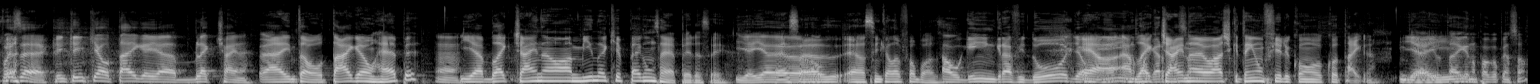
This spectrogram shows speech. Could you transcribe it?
pois é, quem, quem que é o Taiga e a Black China? Ah, então, o Taiga é um rapper Ah. e a Black China é uma mina que pega uns rappers, assim. E aí a- Essa al- é, é assim que ela é famosa. alguém engravidou de alguém. É, a, a Black China pensão? eu acho que tem um filho com, com o Taiga. E, aí, o Taiga não pagou pensão?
